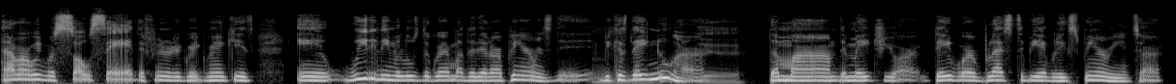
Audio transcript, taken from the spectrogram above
And I remember we were so sad at the funeral of the great grandkids. And we didn't even lose the grandmother that our parents did because mm. they knew her Yeah, the mom, the matriarch. They were blessed to be able to experience her.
